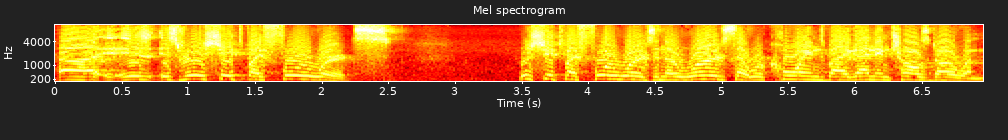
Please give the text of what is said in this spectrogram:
uh, is, is really shaped by four words. Really shaped by four words, and they're words that were coined by a guy named Charles Darwin.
